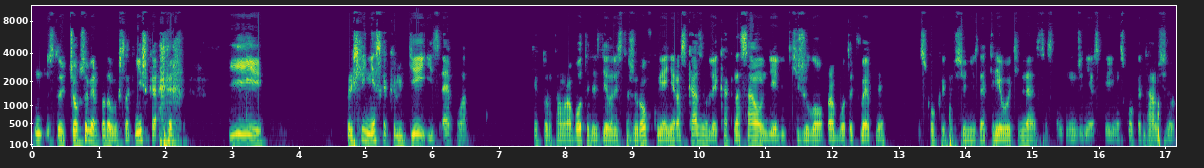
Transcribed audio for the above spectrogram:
Ну, стоит, Джобс умер, потом вышла книжка. И пришли несколько людей из Apple, те, которые там работали, сделали стажировку, и они рассказывали, как на самом деле тяжело работать в Apple, насколько это все, не знаю, требовательно со стороны инженерской, и насколько там все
